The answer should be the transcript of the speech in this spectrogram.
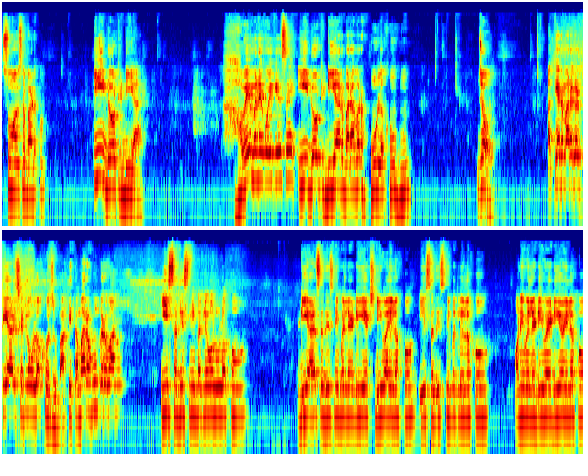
શું આવશે બાળકો? ઈ ડોટ ડીઆર હવે મને કોઈ કહેશે ઈ ડોટ ડીઆર બરાબર હું લખું હું? જો, અત્યારે મારા ઘર તૈયાર છે એટલે હું લખું છું. બાકી તમારે શું કરવાનું? ઈ સદીશની બદલે ઓલું લખો. ડીઆર સદીશની બદલે ડીએક્સ ડીવાય લખો. ઈ સદીશની બદલે લખો. ઓની બદલે ડીવાય ડીવાય લખો.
